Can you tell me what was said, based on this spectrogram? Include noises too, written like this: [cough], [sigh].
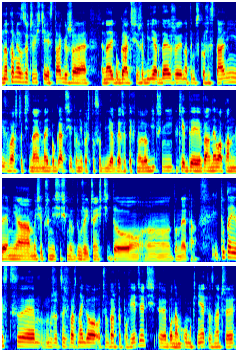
Natomiast rzeczywiście jest tak, że najbogatsi, że miliarderzy na tym skorzystali, zwłaszcza ci najbogatsi, ponieważ to są miliarderzy technologiczni. Kiedy walnęła pandemia, my się przenieśliśmy w dużej części do, e, do neta. I tutaj jest e, może coś ważnego, o czym warto powiedzieć, e, bo nam umknie, to znaczy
